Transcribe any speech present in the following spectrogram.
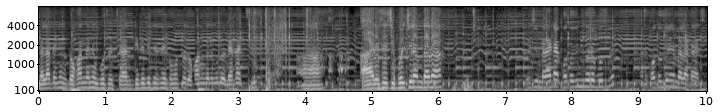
মেলাতে কিন্তু দোকানদানি বসেছে। আর ধীরে ধীরে সেই সমস্ত দোকানগুলো দেখাচ্ছি। আর এসেছি, বলছিলাম দাদা, বলছি মেলাটা কতদিন ধরে বসবে? মানে কতদিনের মেলাটা আছে?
